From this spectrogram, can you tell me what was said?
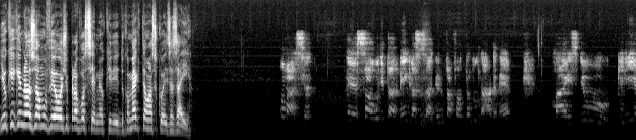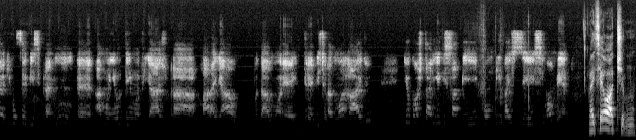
E o que, que nós vamos ver hoje para você, meu querido? Como é que estão as coisas aí? Ô, Márcia, é, saúde tá bem, graças a Deus, não tá faltando nada, né? Mas eu queria que você visse pra mim, é, amanhã eu tenho uma viagem pra Maranhão, vou dar uma é, entrevista lá numa rádio, e eu gostaria de saber como que vai ser esse momento. Vai ser ótimo.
